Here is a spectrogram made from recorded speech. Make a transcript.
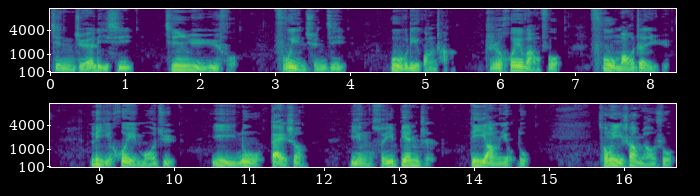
锦爵利犀，金玉玉斧，斧引群鸡，兀立广场，指挥往复，负毛阵雨，立会模具，易怒待胜。影随编织，低昂有度。从以上描述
